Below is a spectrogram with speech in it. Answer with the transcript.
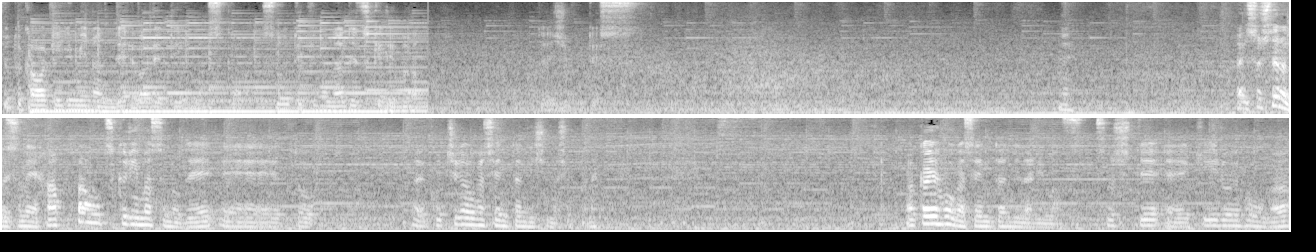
ちょっと乾き気味なんで割れていますがその時も撫でつければ大丈夫です。ね、はい、そしたらですね葉っぱを作りますので、えー、っとこっち側が先端にしましょうかね。赤い方が先端になりますそして、えー、黄色い方が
